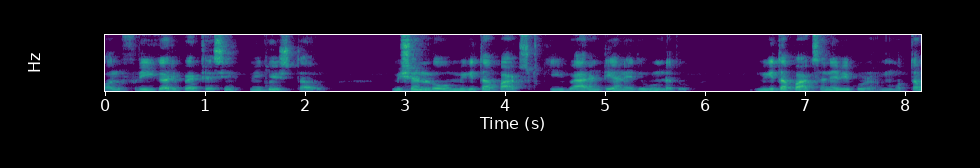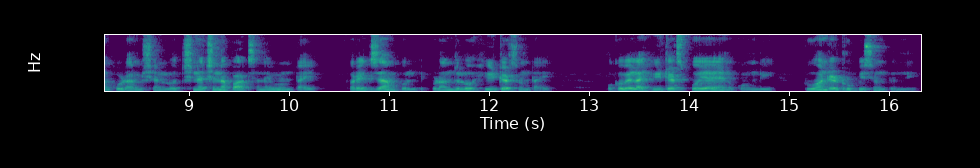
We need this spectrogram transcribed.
వాళ్ళు ఫ్రీగా రిపేర్ చేసి మీకు ఇస్తారు. మిషన్లో మిగతా పార్ట్స్కి వారంటీ అనేది ఉండదు. మిగతా పార్ట్స్ అనేవి కూడా మొత్తం కూడా మిషన్లో చిన్న చిన్న పార్ట్స్ అనేవి ఉంటాయి. ఫర్ ఎగ్జాంపుల్ ఇప్పుడు అందులో హీటర్స్ ఉంటాయి. ఒకవేళ హీటర్స్ పోయాయి అనుకోండి టూ హండ్రెడ్ రూపీస్ ఉంటుంది.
